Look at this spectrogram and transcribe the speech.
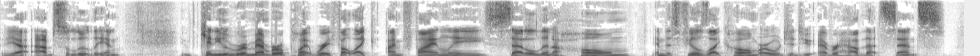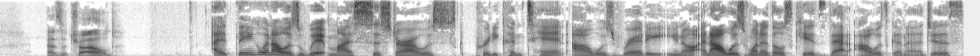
yeah, absolutely. And can you remember a point where you felt like I'm finally settled in a home and this feels like home, or did you ever have that sense as a child? I think when I was with my sister, I was pretty content. I was ready, you know, and I was one of those kids that I was gonna just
